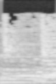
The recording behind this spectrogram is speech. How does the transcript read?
love.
